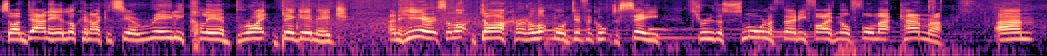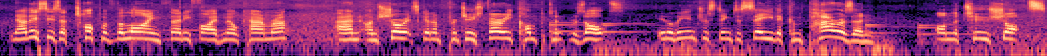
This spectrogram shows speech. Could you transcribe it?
So I'm down here looking, I can see a really clear, bright, big image. And here it's a lot darker and a lot more difficult to see through the smaller 35mm format camera. Um, now this is a top of the line 35mm camera and I'm sure it's going to produce very competent results. It'll be interesting to see the comparison on the two shots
